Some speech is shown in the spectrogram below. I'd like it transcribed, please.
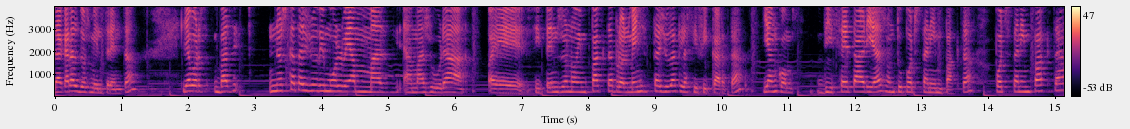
de cara al 2030. Llavors, basi... no és que t'ajudi molt bé a, a mesurar eh, si tens o no impacte, però almenys t'ajuda a classificar-te. Hi ha com 17 àrees on tu pots tenir impacte. Pots tenir impacte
